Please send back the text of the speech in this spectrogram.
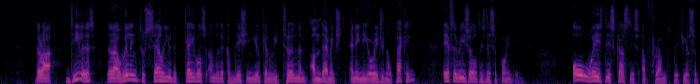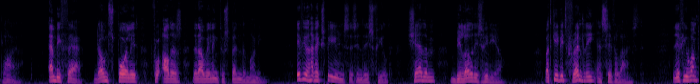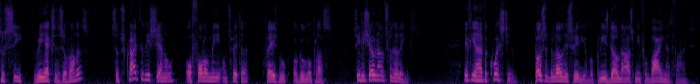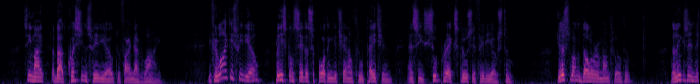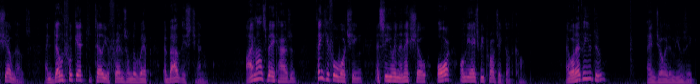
there are dealers that are willing to sell you the cables under the condition you can return them undamaged and in the original packing if the result is disappointing. Always discuss this up front with your supplier. And be fair, don't spoil it for others that are willing to spend the money. If you have experiences in this field, share them below this video. But keep it friendly and civilized. And if you want to see reactions of others, subscribe to this channel or follow me on Twitter, Facebook or Google+. See the show notes for the links. If you have a question, post it below this video but please don't ask me for buying advice. See my About Questions video to find out why. If you like this video, please consider supporting the channel through Patreon and see super exclusive videos too. Just one dollar a month will do. The link is in the show notes and don't forget to tell your friends on the web about this channel. I'm Hans Beekhuizen, thank you for watching and see you in the next show or on the hbproject.com. And whatever you do, enjoy the music.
